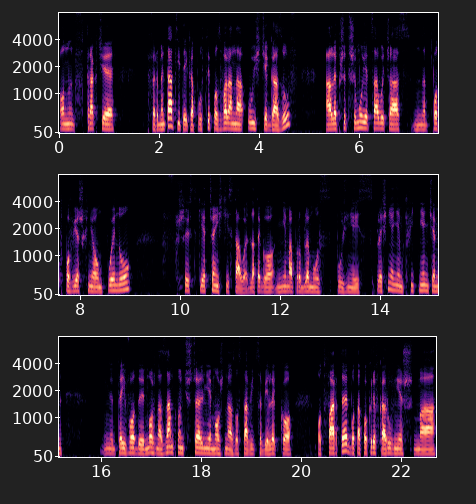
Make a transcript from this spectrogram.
On w trakcie fermentacji tej kapusty pozwala na ujście gazów, ale przytrzymuje cały czas pod powierzchnią płynu wszystkie części stałe. Dlatego nie ma problemu z, później z pleśnieniem, kwitnięciem tej wody. Można zamknąć szczelnie, można zostawić sobie lekko otwarte, bo ta pokrywka również ma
